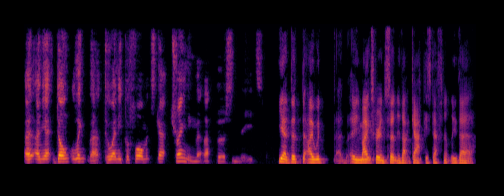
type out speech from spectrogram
and, and yet don't link that to any performance gap training that that person needs. Yeah, the, the, I would, uh, in my experience, certainly that gap is definitely there.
